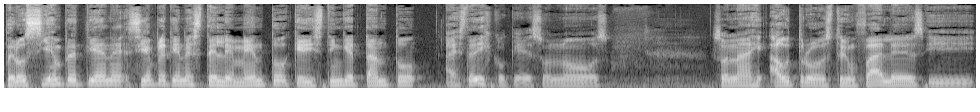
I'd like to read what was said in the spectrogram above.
pero siempre tiene, siempre tiene este elemento que distingue tanto a este disco, que son los son las outros triunfales y,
